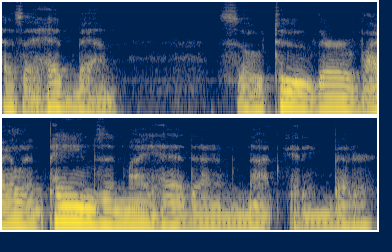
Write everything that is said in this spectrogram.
as a headband, so too there are violent pains in my head I'm not getting better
